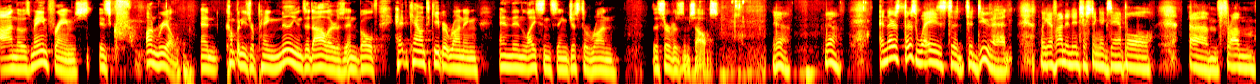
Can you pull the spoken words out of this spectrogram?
on those mainframes is unreal. And companies are paying millions of dollars in both headcount to keep it running and then licensing just to run the servers themselves. Yeah. Yeah. And there's there's ways to to do that. Like I found an interesting example um, from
